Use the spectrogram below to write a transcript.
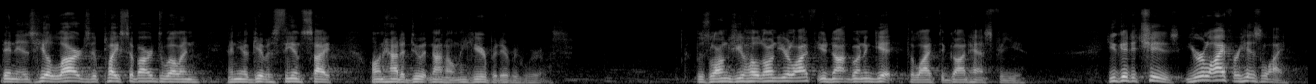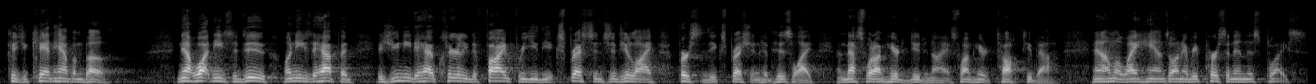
then is He'll enlarge the place of our dwelling and He'll give us the insight on how to do it not only here but everywhere else. But as long as you hold on to your life, you're not going to get the life that God has for you. You get to choose your life or His life because you can't have them both. Now, what needs to do, what needs to happen, is you need to have clearly defined for you the expressions of your life versus the expression of His life. And that's what I'm here to do tonight. That's what I'm here to talk to you about. And I'm going to lay hands on every person in this place.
